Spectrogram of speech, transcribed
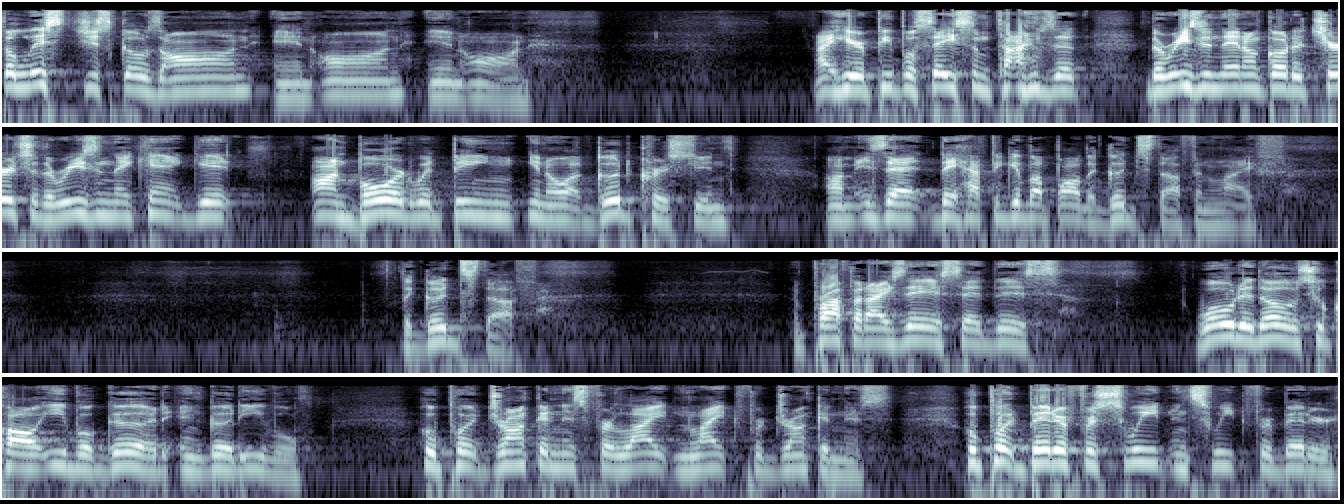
The list just goes on and on and on. I hear people say sometimes that the reason they don't go to church or the reason they can't get on board with being, you know, a good Christian um, is that they have to give up all the good stuff in life. The good stuff. The prophet Isaiah said this Woe to those who call evil good and good evil who put drunkenness for light and light for drunkenness, who put bitter for sweet and sweet for bitter.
